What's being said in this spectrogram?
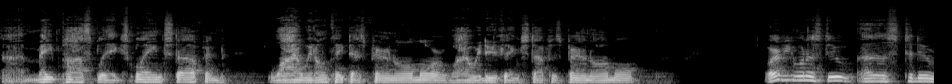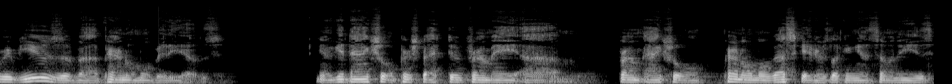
uh, may possibly explain stuff and why we don't think that's paranormal or why we do think stuff is paranormal, or if you want us to us to do reviews of uh, paranormal videos, you know, get an actual perspective from a um, from actual paranormal investigators looking at some of these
